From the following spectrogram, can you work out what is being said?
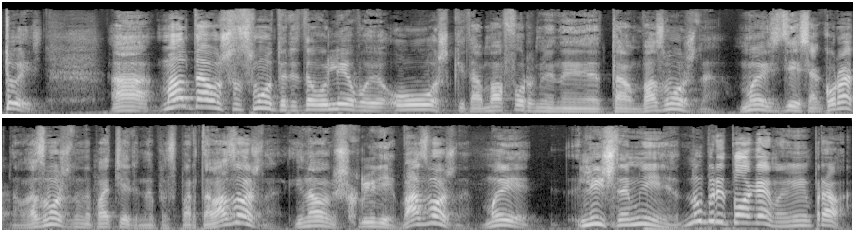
То есть, а, мало того, что смотрят его левые ООшки, там, оформленные, там, возможно, мы здесь аккуратно, возможно, на потерянные паспорта, возможно, и на умерших людей, возможно, мы, личное мнение, ну, предполагаем, имеем право.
